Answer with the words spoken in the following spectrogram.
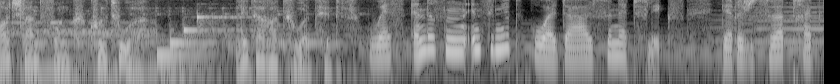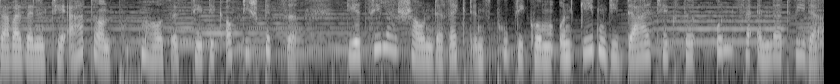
Deutschlandfunk Kultur Literaturtipps Wes Anderson inszeniert Roald Dahl für Netflix. Der Regisseur treibt dabei seine Theater- und Puppenhausästhetik auf die Spitze. Die Erzähler schauen direkt ins Publikum und geben die Dahl-Texte unverändert wieder.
